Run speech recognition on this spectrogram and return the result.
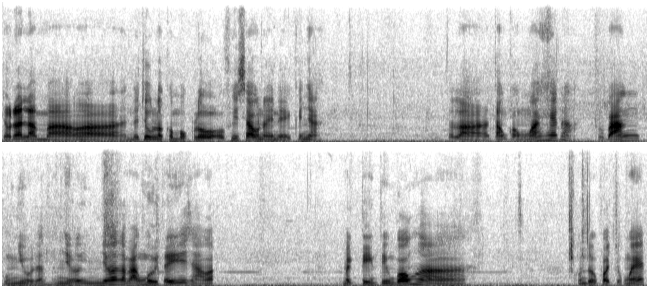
chỗ đó là mà à, nói chung là có một lô ở phía sau này này cả nhà. Tức là tổng cộng mấy hết á rồi bán cũng nhiều lắm nhớ nhớ là bán 10 tỷ hay sao á. Mặt tiền tiếng 4 à, ờ, cũng được vài chục mét.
